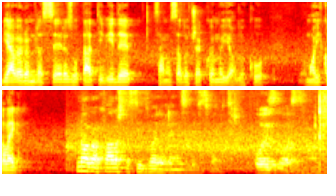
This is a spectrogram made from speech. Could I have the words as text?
Ja verujem da se rezultati vide, samo sad očekujemo i odluku mojih kolega. Mnogo vam hvala što ste izdvojili vreme za Biznis Monitor. Uvijek zadovoljstvo.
